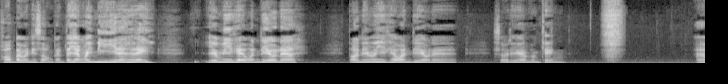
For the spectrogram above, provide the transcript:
พร้อมไปวันที่สองกัน แต่ยังไม่มีนะเฮ้ย ยังมีแค่วันเดียวนะ ตอนนี้ไม่มีแค่วันเดียวนะ สวัสดีครับน้องเก่งอ่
